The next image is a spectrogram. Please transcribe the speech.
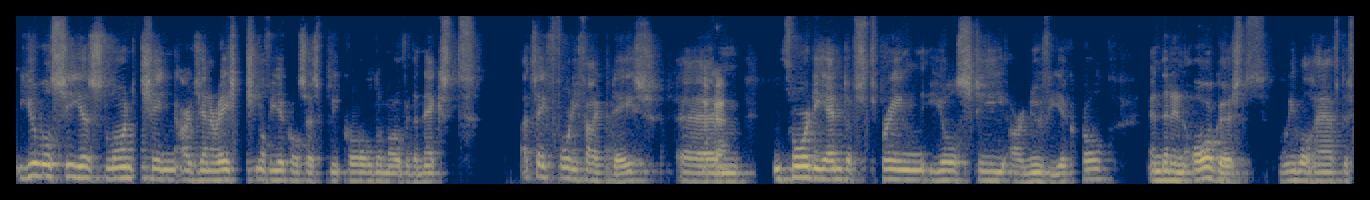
you will see us launching our generational vehicles, as we call them, over the next, I'd say, 45 days. Um, okay. Before the end of spring, you'll see our new vehicle. And then in August, we will have the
